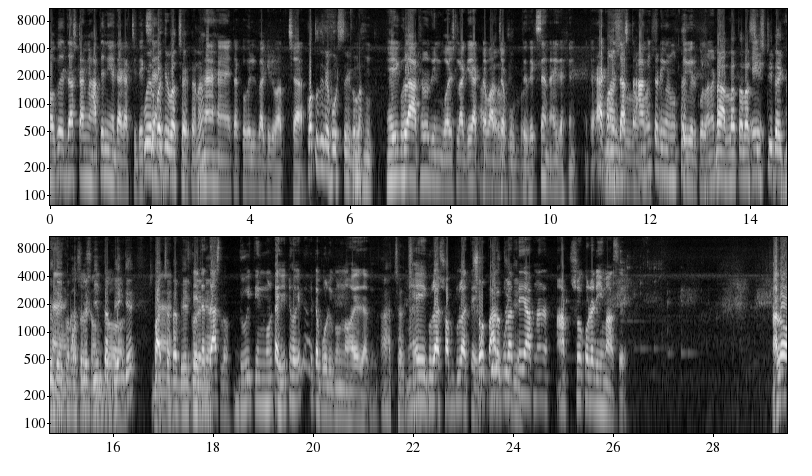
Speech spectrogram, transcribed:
হবে জাস্ট আমি হাতে নিয়ে দেখাচ্ছি কোয়েল দেখছেন পাখির বাচ্চা এটা না? হ্যাঁ হ্যাঁ এটা কোয়েল পাখির বাচ্চা। কতদিনে ফুটছে এগুলা? এইগুলা আঠারো দিন বয়স লাগে একটা বাচ্চা ফুটতে দেখছেন? এই দেখেন এটা এখন জাস্ট আমি তো ডিমের মধ্যে বের করলাম। না আল্লাহ তাআলার সৃষ্টিটা একটু হ্যাঁ, দেখুন আসলে ডিমটা। ভেঙে বাচ্চাটা বের করে নিয়ে আসলো। দুই তিন ঘণ্টা হিট হইলে এটা পরিপূর্ণ হয়ে যাবে। আচ্ছা আচ্ছা। এইগুলা সবগুলাতে সবগুলোতে? আপনার আটশো করে ডিম আছে। হ্যালো?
